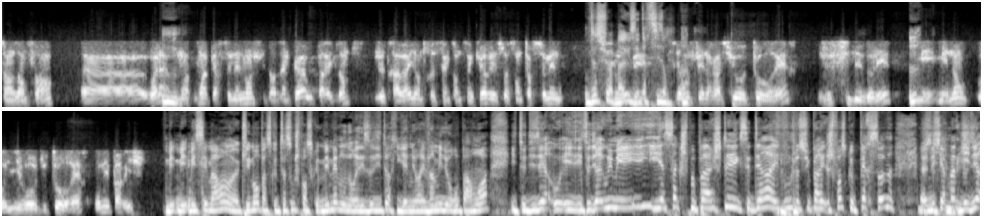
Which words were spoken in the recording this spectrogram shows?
sans enfant. Euh, voilà, moi, moi personnellement, je suis dans un cas où, par exemple, je travaille entre 55 heures et 60 heures semaine. Bien sûr, Si bah oui, vous fait- êtes artisan. Si on fait le ratio taux horaire, je suis désolé, Hum. mais, mais non, au niveau du taux horaire, on n'est pas riche. Mais, mais, mais c'est marrant, euh, Clément, parce que de toute façon, je pense que mais même on aurait des auditeurs qui gagneraient 20 000 euros par mois. Ils te disaient, oh, ils te diraient, oui, mais il y a ça que je peux pas acheter, etc. Et donc je suis pas. Je pense que personne euh, n'est capable de dire,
